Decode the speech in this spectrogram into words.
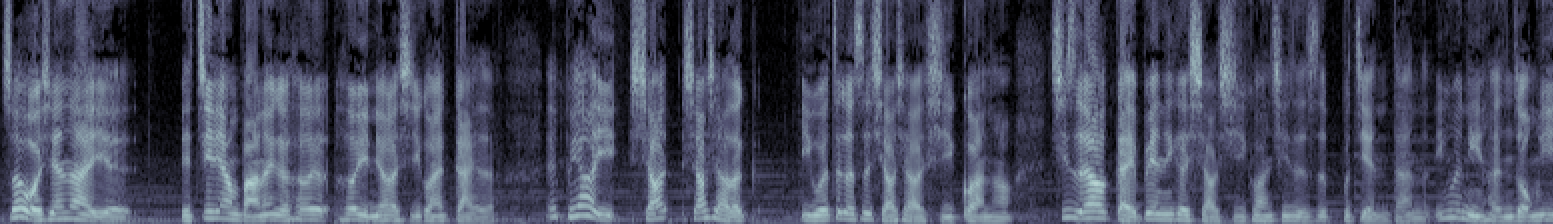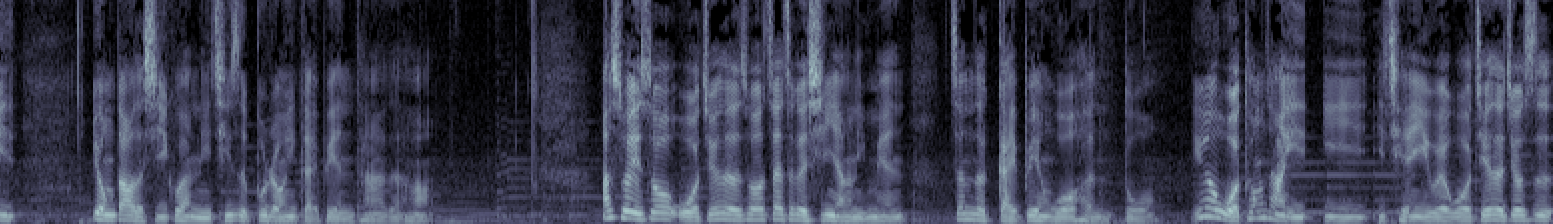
所以我现在也也尽量把那个喝喝饮料的习惯改了。哎，不要以小小小的以为这个是小小的习惯哈，其实要改变一个小习惯其实是不简单的，因为你很容易用到的习惯，你其实不容易改变它的哈。啊，所以说我觉得说在这个信仰里面，真的改变我很多。因为我通常以以以前以为，我觉得就是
